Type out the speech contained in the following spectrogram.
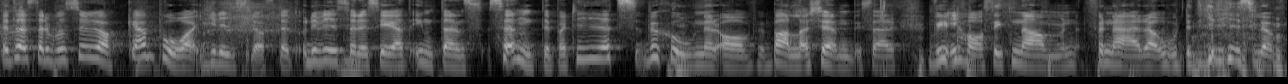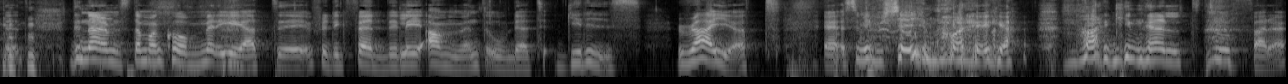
Jag testade på att söka på grislöftet och det visade sig att inte ens Centerpartiets versioner av balla kändisar vill ha sitt namn för nära ordet grislöftet. Det närmsta man kommer är att eh, Fredrik Federley använt ordet gris. Riot, eh, som i och för sig bara är marginellt tuffare,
